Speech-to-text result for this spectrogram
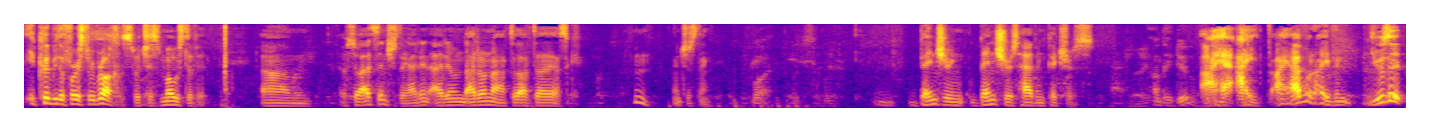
it could be the first three brachas, which is most of it. Um, so that's interesting. I didn't. I don't. I don't know. I have to, I have to ask. Hmm. Interesting. What? Benching benchers having pictures. Oh, they do. I I I have it. I even use it.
